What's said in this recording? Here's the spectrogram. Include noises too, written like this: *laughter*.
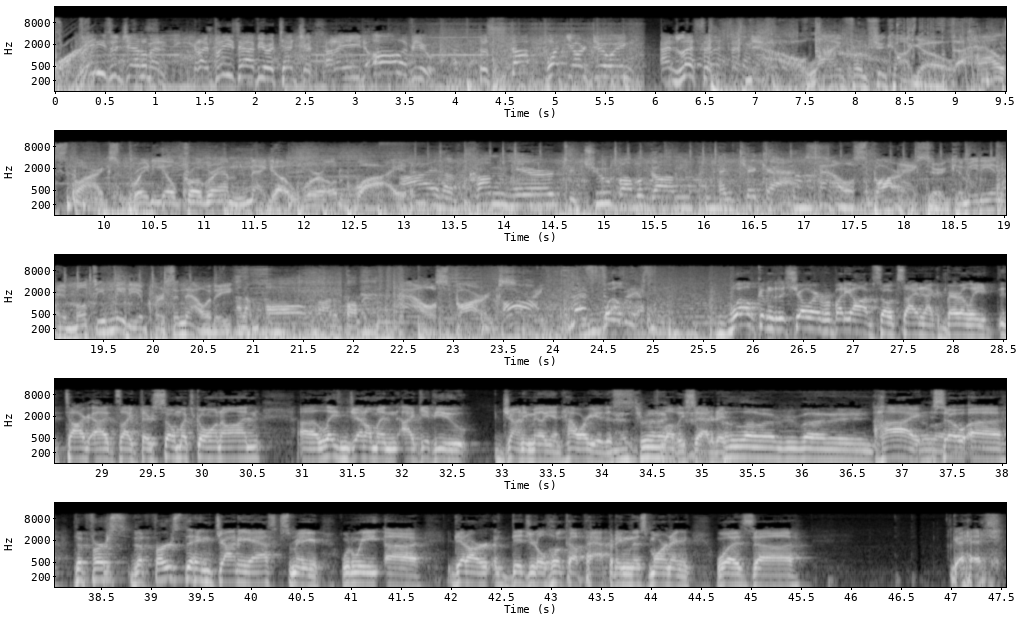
Ladies and gentlemen, can I please have your attention? And I need all of you to stop what you're doing and listen. Now, live from Chicago, the Hal Sparks radio program Mega Worldwide. I have come here to chew bubblegum and kick ass. Hal Sparks, actor, comedian, and multimedia personality. And I'm all out of bubblegum. Hal Sparks. All right, let's do Well- this. Welcome to the show, everybody. Oh, I'm so excited. I can barely talk. Uh, it's like there's so much going on. Uh, ladies and gentlemen, I give you Johnny Million. How are you this right. lovely Saturday? Hello, everybody. Hi. Hello. So uh, the first the first thing Johnny asks me when we uh, get our digital hookup happening this morning was, uh, "Go ahead."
